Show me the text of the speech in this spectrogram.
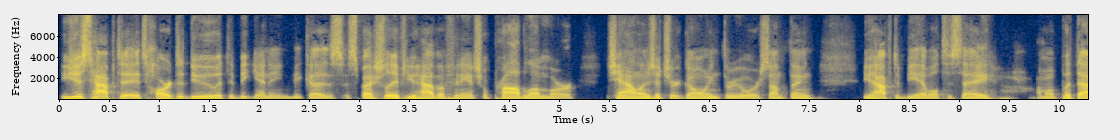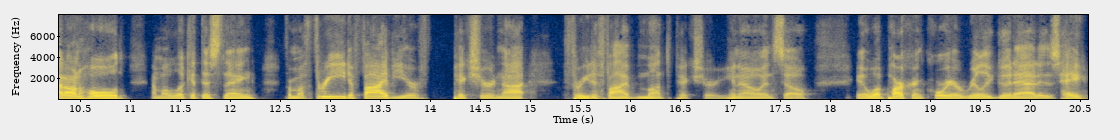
you just have to, it's hard to do at the beginning because, especially if you have a financial problem or challenge that you're going through or something, you have to be able to say, I'm going to put that on hold. I'm going to look at this thing from a three to five year picture, not three to five month picture, you know? And so, you know, what Parker and Corey are really good at is, hey,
